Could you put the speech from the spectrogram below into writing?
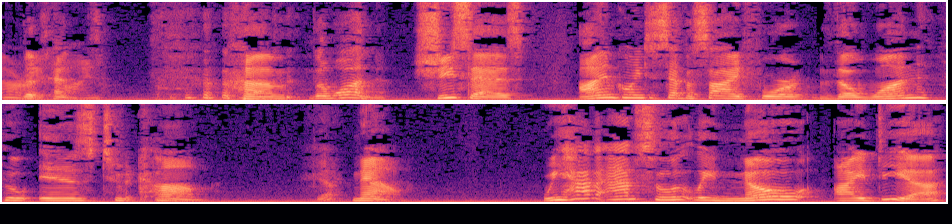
All The right, tenth. fine. Um, The one. she says, I'm going to step aside for the one who is to come. come. Yeah. Now, we have absolutely no idea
